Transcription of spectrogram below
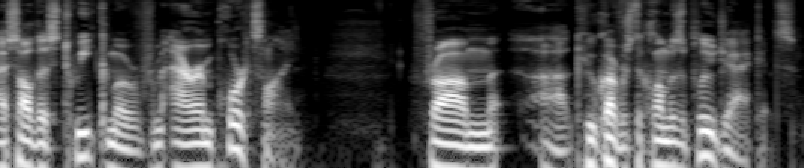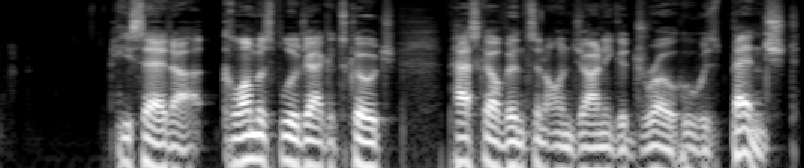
I saw this tweet come over from Aaron Portzline, from uh, who covers the Columbus Blue Jackets. He said uh, Columbus Blue Jackets coach Pascal Vincent on Johnny Gaudreau, who was benched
